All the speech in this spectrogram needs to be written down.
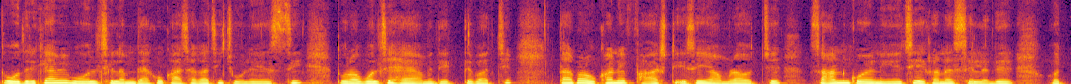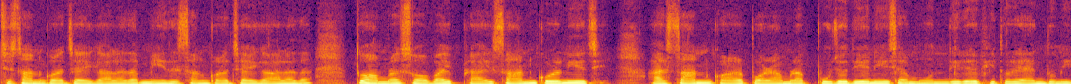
তো ওদেরকে আমি বলছিলাম, দেখো, কাছাকাছি চলে এসছি। তোরা বলছে হ্যাঁ আমি দেখতে পাচ্ছি। তারপর ওখানে ফার্স্ট এসেই আমরা হচ্ছে স্নান করে নিয়েছি। এখানে ছেলেদের হচ্ছে স্নান করার জায়গা আলাদা, মেয়েদের স্নান করার জায়গা আলাদা। তো আমরা সবাই প্রায় স্নান করে নিয়েছি। আর স্নান করার পর আমরা পুজো দিয়ে নিয়েছি। আর মন্দিরের ভিতরে একদমই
